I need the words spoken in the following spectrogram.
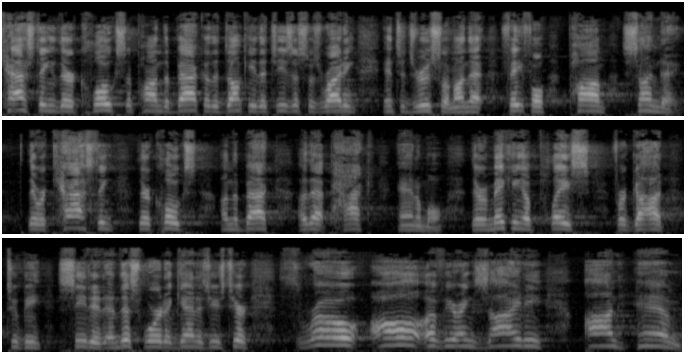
casting their cloaks upon the back of the donkey that Jesus was riding into Jerusalem on that fateful Palm Sunday. They were casting their cloaks on the back of that pack animal. They were making a place for God to be seated. And this word again is used here throw all of your anxiety on Him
